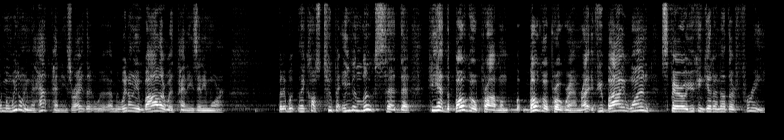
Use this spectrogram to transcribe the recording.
I mean, we don't even have pennies, right? I mean, we don't even bother with pennies anymore. But it, they cost two pennies. Even Luke said that he had the BOGO problem, BOGO program, right? If you buy one sparrow, you can get another free.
